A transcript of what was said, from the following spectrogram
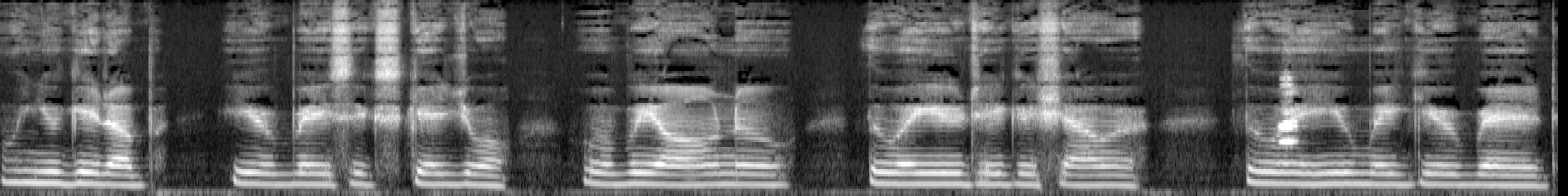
When you get up, your basic schedule will be all new. The way you take a shower, the way you make your bed.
